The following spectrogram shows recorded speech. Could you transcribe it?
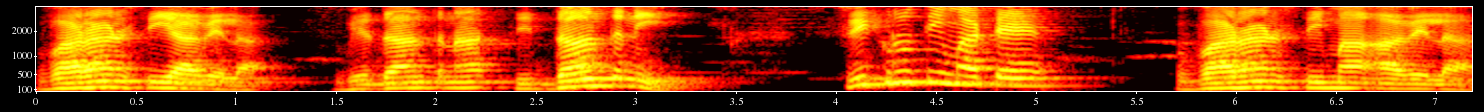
વારાણસી આવેલા. વેદાંતના સિદ્ધાંતની સ્વીકૃતિ માટે વારાણસીમાં આવેલા.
